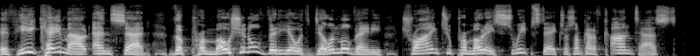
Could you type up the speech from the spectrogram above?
If he came out and said the promotional video with Dylan Mulvaney trying to promote a sweepstakes or some kind of contest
